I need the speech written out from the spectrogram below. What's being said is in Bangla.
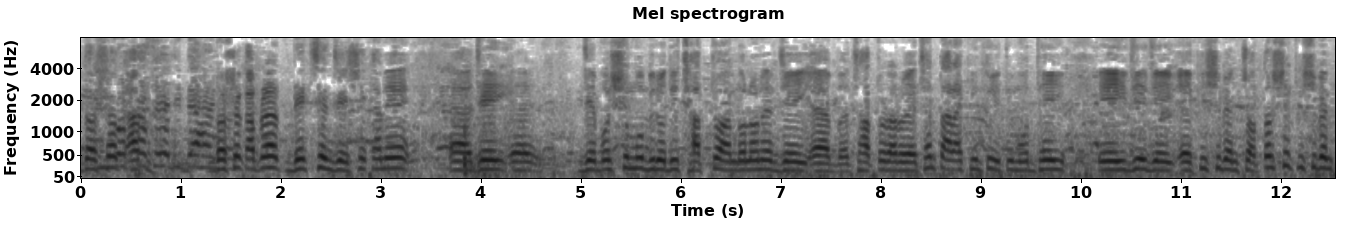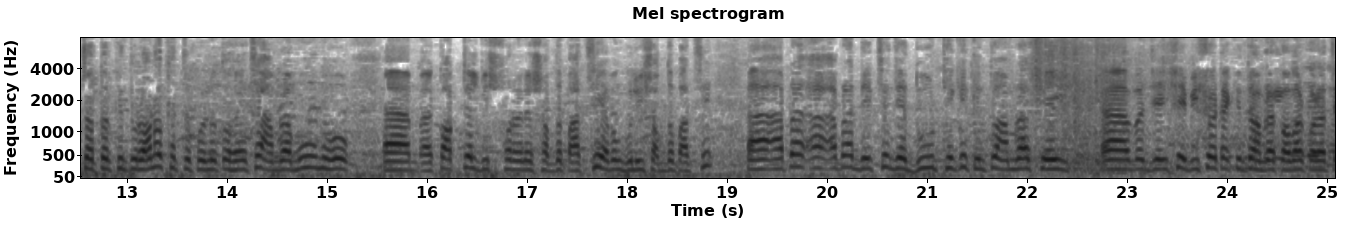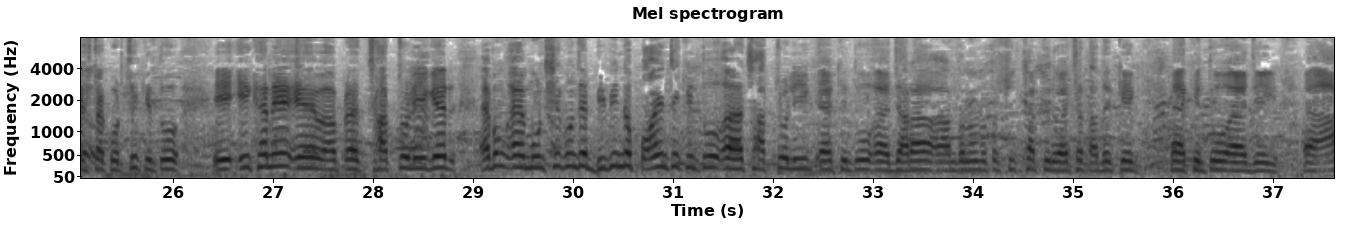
দর্শক- দর্শক আপনারা দেখছেন যে সেখানে যে যে বৈষম্য বিরোধী ছাত্র আন্দোলনের যেই ছাত্ররা রয়েছেন, তারা কিন্তু ইতিমধ্যেই এই যে যে কৃষি ব্যাংক চত্বর, সেই কৃষি ব্যাংক চত্বর কিন্তু রণক্ষেত্রে পরিণত হয়েছে। আমরা মুহুমুহ ককটেল বিস্ফোরণের শব্দ পাচ্ছি এবং গুলির শব্দ পাচ্ছি। আপনারা আপনারা দেখছেন যে দূর থেকে কিন্তু আমরা সেই যে সেই বিষয়টা কিন্তু আমরা কভার করার চেষ্টা করছি। কিন্তু এখানে ছাত্রলীগের এবং মুন্সিগঞ্জের বিভিন্ন পয়েন্টে কিন্তু ছাত্রলীগ কিন্তু যারা আন্দোলনরত শিক্ষার্থী রয়েছে, তাদেরকে কিন্তু যেই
